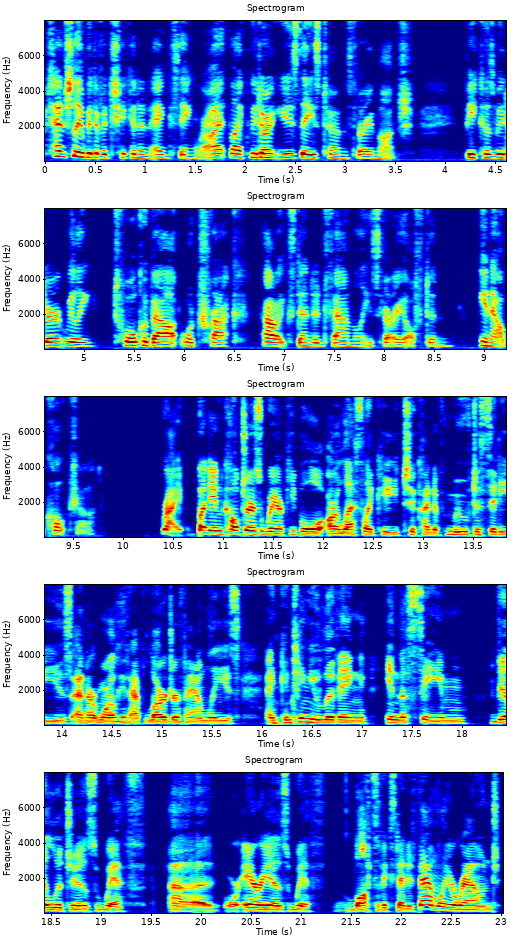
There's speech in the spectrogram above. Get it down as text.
potentially a bit of a chicken and egg thing, right? Like we don't use these terms very much because we don't really talk about or track our extended families very often in our culture. Right. But in cultures where people are less likely to kind of move to cities and are more likely to have larger families and continue living in the same villages with, uh, or areas with lots of extended family around,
